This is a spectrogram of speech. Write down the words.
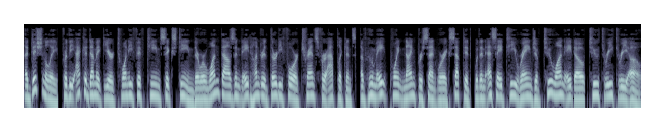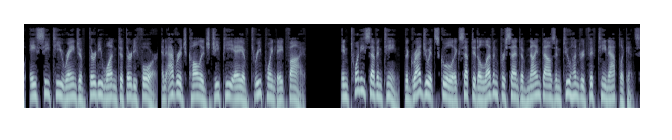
Additionally, for the academic year 2015-16 there were 1,834 transfer applicants, of whom 8.9% were accepted, with an SAT range of 2180-2330, ACT range of 31-34, and average college GPA of 3.85. In 2017, the graduate school accepted 11% of 9,215 applicants.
